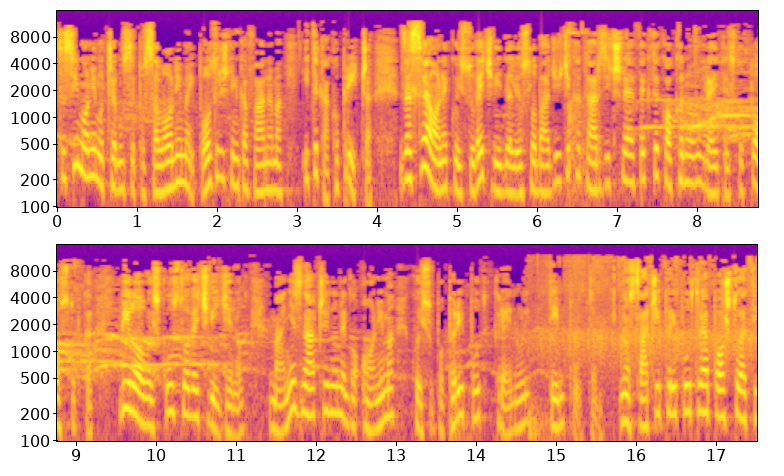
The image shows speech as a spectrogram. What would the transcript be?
sa svim onim o čemu se po salonima i pozorišnim kafanama i tekako priča. Za sve one koji su već videli oslobađajuće katarzične efekte Kokanovog rediteljskog postupka, bilo ovo iskustvo već viđenog, manje značajno nego onima koji su po prvi put krenuli tim putem. No svačiji prvi put treba poštovati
